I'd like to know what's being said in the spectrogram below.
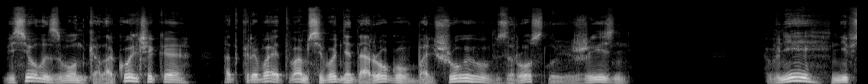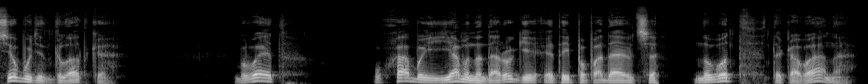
Веселый звон колокольчика открывает вам сегодня дорогу в большую взрослую жизнь. В ней не все будет гладко. Бывает, ухабы и ямы на дороге этой попадаются, но вот такова она,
